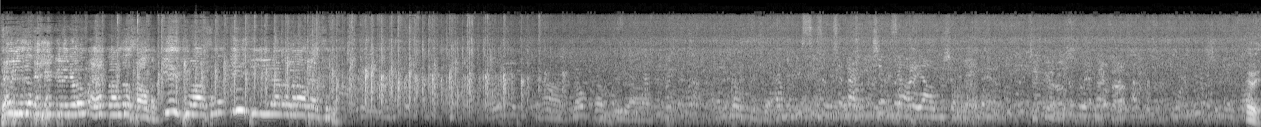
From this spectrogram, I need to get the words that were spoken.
Hepinize teşekkür ediyorum. Ayaklarınıza sağlık. İyi ki varsınız. İyi ki iyilerle berabersiniz. Biz sizi bu sefer ilçemizi araya almış olalım. Çekiyoruz. Tekrar. Evet.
